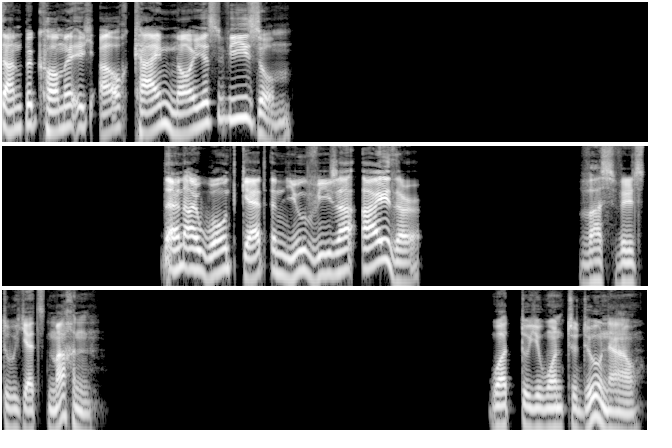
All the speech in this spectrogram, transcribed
Dann bekomme ich auch kein neues Visum. Then I won't get a new visa either. Was willst du jetzt machen? What do you want to do now?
